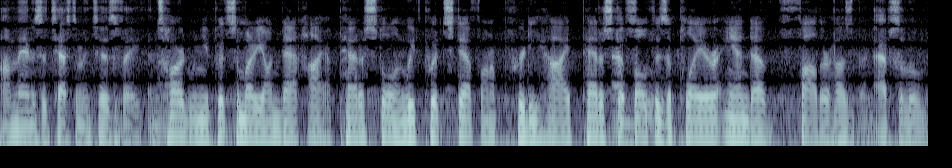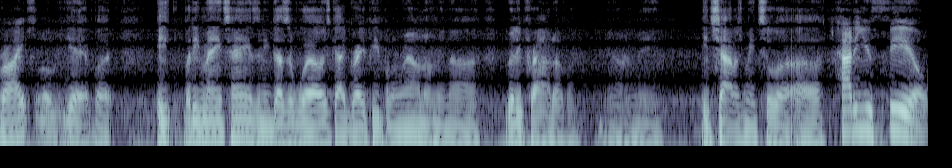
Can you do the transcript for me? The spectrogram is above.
uh, man, is a testament to his faith. And, It's hard when you put somebody on that high a pedestal, and we've put Steph on a pretty high pedestal, both as a player and a father husband. Absolutely. Right? Absolutely. Yeah, but he but he maintains and he does it well. He's got great people around him and uh, really proud of him. You know what I mean? He challenged me to a uh, How do you feel?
